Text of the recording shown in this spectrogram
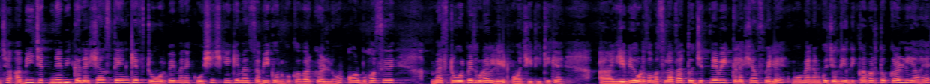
अच्छा अभी जितने भी कलेक्शंस थे इनके स्टोर पे मैंने कोशिश की कि मैं सभी को उनको कवर कर लूँ और बहुत से मैं स्टोर पे थोड़ा लेट पहुँची थी ठीक है? आ, ये भी थोड़ा सा मसला था। तो जितने भी कलेक्शंस मिले वो मैंने उनको जल्दी जल्दी कवर तो कर लिया है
